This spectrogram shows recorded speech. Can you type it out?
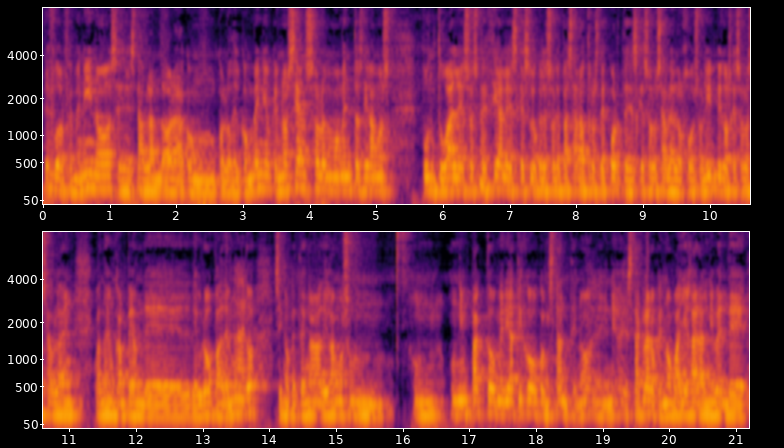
de mm. fútbol femenino, se está hablando ahora con, con lo del convenio, que no sean solo en momentos, digamos, puntuales o especiales, que es lo que le suele pasar a otros deportes, que solo se habla en los Juegos Olímpicos, que solo se habla en cuando hay un campeón de, Europa, del mundo, sino que tenga, digamos, un, un, impacto mediático constante. ¿no? Está claro que no va a llegar al nivel de,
